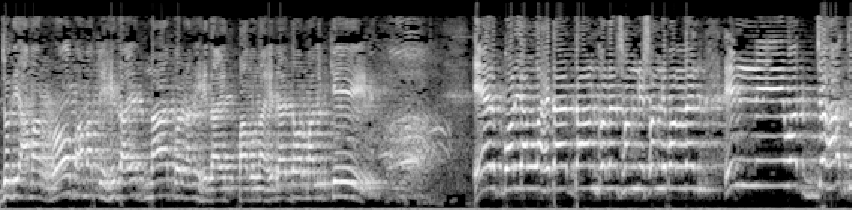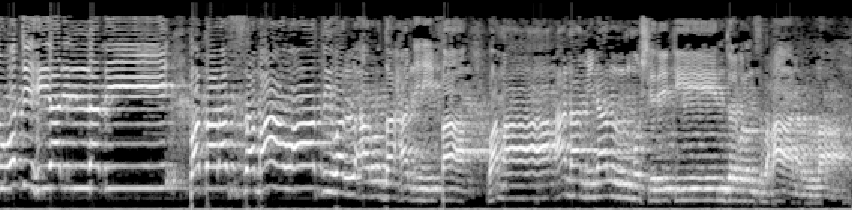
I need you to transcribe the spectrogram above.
যদি আমার রব আমাকে হেদায়ত না করেন, আমি হেদায়ত পাবো না। হেদায়ত দেওয়ার মালিককে এরপরে আল্লাহ হেদায়ত দান করলেন, সঙ্গে সঙ্গে বললেন বলুন, সুবহানাল্লাহ।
